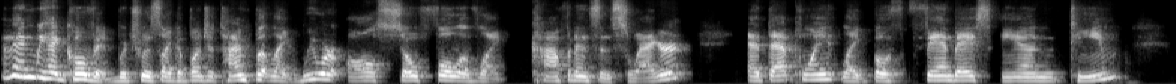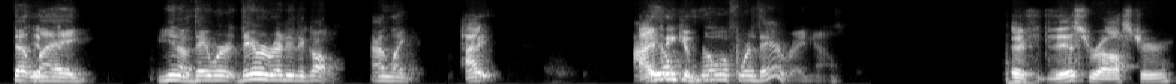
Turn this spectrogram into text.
And then we had COVID, which was like a bunch of time, but like we were all so full of like confidence and swagger at that point, like both fan base and team, that Yep. like, you know, they were they were ready to go. I'm like, I I, I don't think if- know if we're there right now. if this roster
